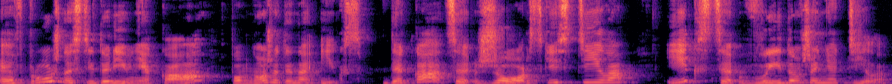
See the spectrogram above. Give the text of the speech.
F пружності дорівнює К помножити на Х, де К це жорсткість тіла, Х це видовження тіла.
